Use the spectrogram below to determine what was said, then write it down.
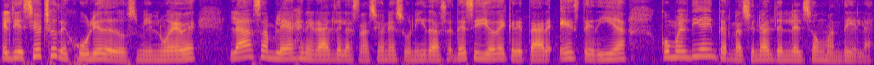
El 18 de julio de 2009, la Asamblea General de las Naciones Unidas decidió decretar este día como el Día Internacional de Nelson Mandela,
